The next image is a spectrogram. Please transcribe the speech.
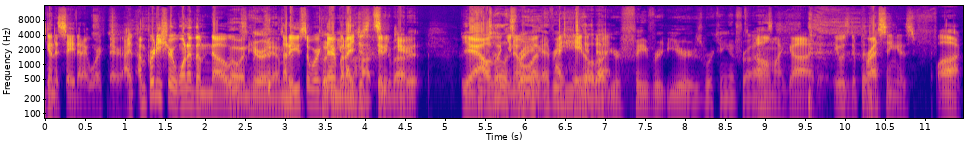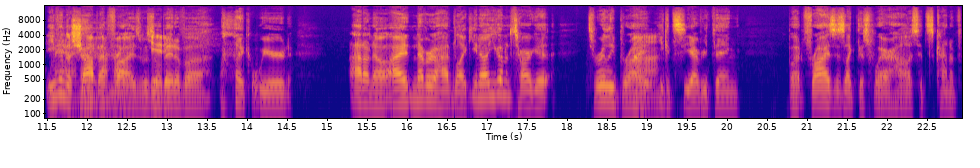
gonna say that I worked there. I, I'm pretty sure one of them knows. oh, and here I am. that I used to work there, but I just didn't care. it. Yeah, So I was like, us, you know Ray, what? Every I detail hated about that. your favorite years working at Fry's. Oh my god, it was depressing as fuck. even the shop Like, at I'm Fry's was a bit of a like weird. I don't know. I never had like you know you go to Target, it's really bright, Uh-huh. you can see everything, but Fry's is like this warehouse. It's kind of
